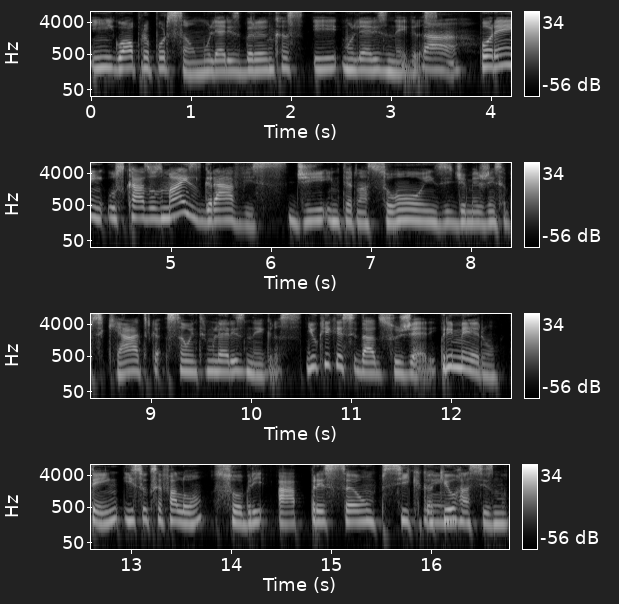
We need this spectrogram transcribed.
em igual proporção, mulheres brancas e mulheres negras. Tá. Porém, os casos mais graves de internações e de emergência psiquiátrica são entre mulheres negras. E o que, que esse dado sugere? Primeiro, tem isso que você falou sobre a pressão psíquica Sim. que o racismo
